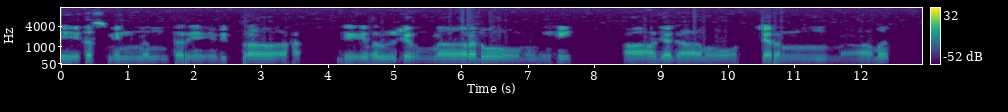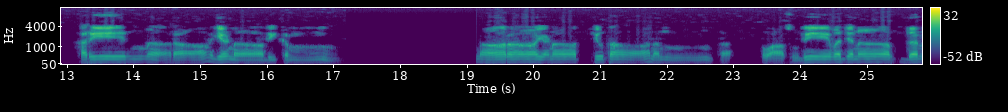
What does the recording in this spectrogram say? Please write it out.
एतस्मिन्नन्तरे विप्राः देवर्षिर्नारदो मुनिः आजगामोच्चरन् नाम हरेर्नारायणादिकम् नारायणाच्युतानन्त वासुदेवजनार्दन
